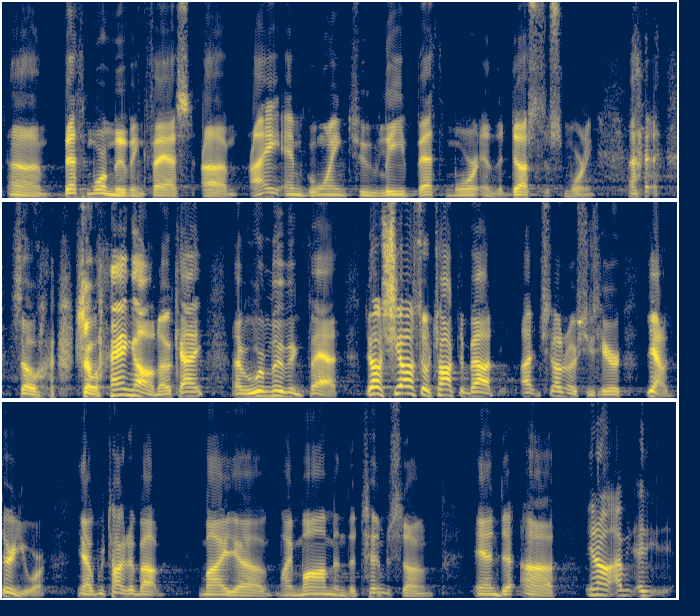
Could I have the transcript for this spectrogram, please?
uh, Beth Moore moving fast. Um, I am going to leave Beth Moore in the dust this morning. so, so hang on, okay? I mean, we're moving fast. You know, she also talked about, I don't know if she's here. Yeah, there you are. Yeah, we're talking about my, uh, my mom and the tombstone. And, uh, you know, I,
